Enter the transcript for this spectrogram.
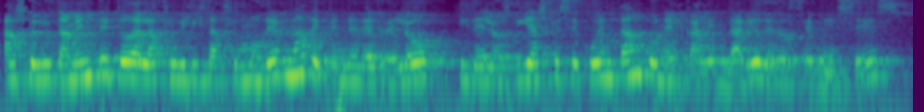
Absolutamente toda la civilización moderna depende del reloj y de los días que se cuentan con el calendario de 12 meses.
